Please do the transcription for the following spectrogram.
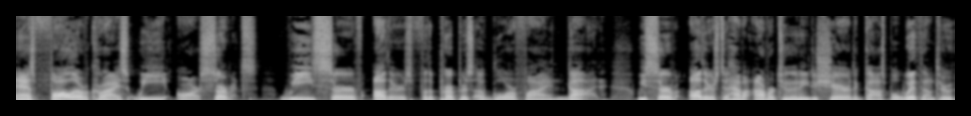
As follower of Christ, we are servants we serve others for the purpose of glorifying God. We serve others to have an opportunity to share the gospel with them through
